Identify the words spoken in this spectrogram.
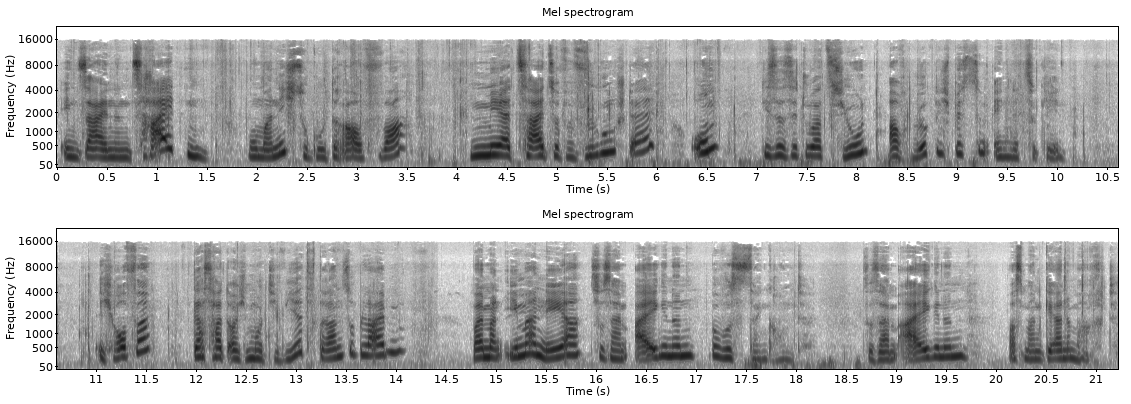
in seinen Zeiten, wo man nicht so gut drauf war, mehr Zeit zur Verfügung stellt, um diese Situation auch wirklich bis zum Ende zu gehen. Ich hoffe, das hat euch motiviert, dran zu bleiben, weil man immer näher zu seinem eigenen Bewusstsein kommt, zu seinem eigenen, was man gerne macht.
